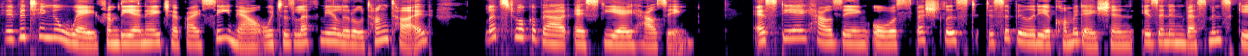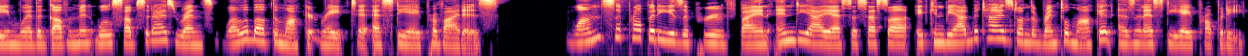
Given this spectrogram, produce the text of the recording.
Pivoting away from the NHFIC now, which has left me a little tongue tied, let's talk about SDA housing. SDA housing or specialist disability accommodation is an investment scheme where the government will subsidize rents well above the market rate to SDA providers. Once a property is approved by an NDIS assessor, it can be advertised on the rental market as an SDA property.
